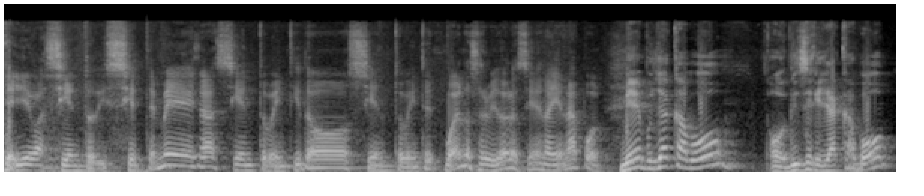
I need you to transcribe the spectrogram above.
ya lleva 117 megas, 122, 120. Bueno, servidores tienen ahí en Apple. Bien, pues ya acabó, o dice que ya acabó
